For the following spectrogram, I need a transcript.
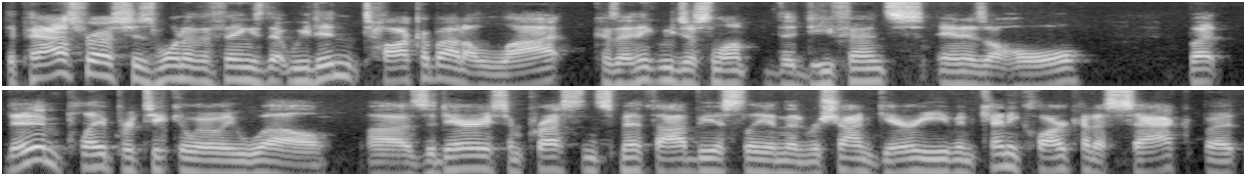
the pass rush is one of the things that we didn't talk about a lot because I think we just lumped the defense in as a whole, but they didn't play particularly well. Uh, Za'Darius and Preston Smith, obviously, and then Rashan Gary, even Kenny Clark had a sack, but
